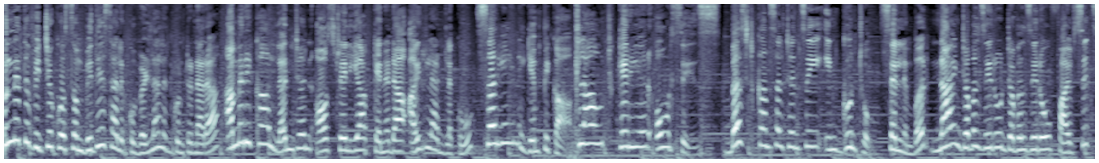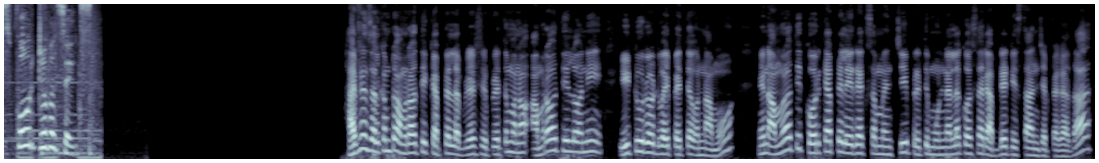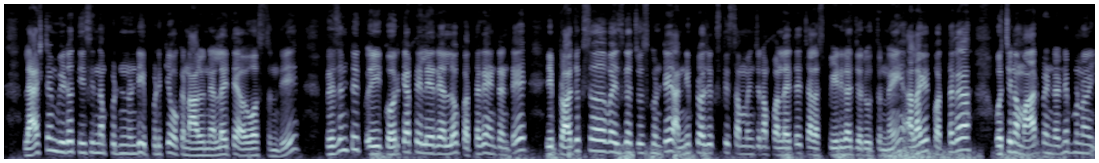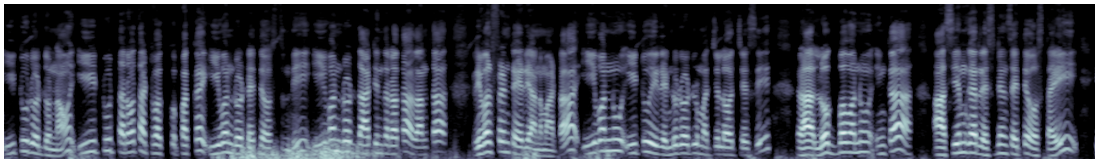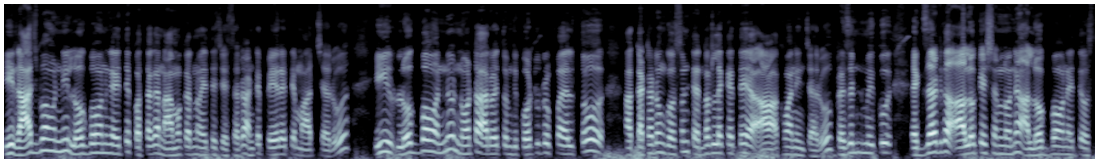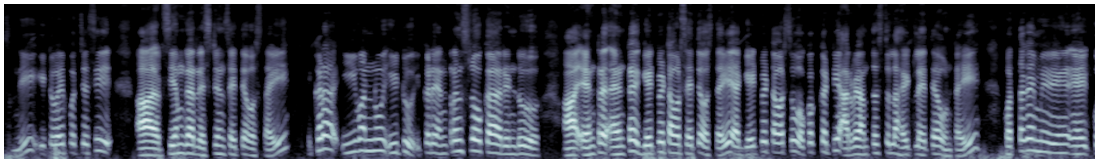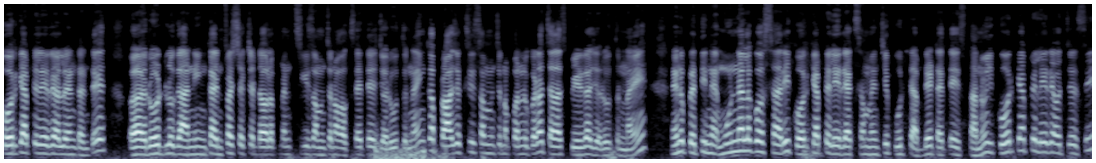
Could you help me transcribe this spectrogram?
ఉన్నత విద్య కోసం విదేశాలకు వెళ్ళాలనుకుంటున్నారా? అమెరికా లండన్ ఆస్ట్రేలియా కెనడా ఐర్లాండ్లకు సరియైన ఎంపిక. Cloud career overseas. Best consultancy in Guntur. Cell number nine double zero double zero five six four double six. Hi friends welcome to Amaravati capital updates. ఇప్పుడైతే మనం అమరావతిలోని ఈ టూ రోడ్ వైపు అయితే ఉన్నాము. నేను అమరావతి కోర్ క్యాపిటల్ ఏరియాకి సంబంధించి ప్రతి మూడు నెలలకు ఒకసారి అప్డేట్ ఇస్తా అని చెప్పా కదా లాస్ట్ టైం వీడియో తీసినప్పటి నుండి ఇప్పటికీ ఒక నాలుగు నెలలు అయితే వస్తుంది. ప్రజెంట్ ఈ కోర్ క్యాపిటల్ ఏరియాలో కొత్తగా ఏంటంటే ఈ ప్రాజెక్ట్స్ వైజ్గా చూసుకుంటే అన్ని ప్రాజెక్ట్స్కి సంబంధించిన పనులు అయితే చాలా స్పీడ్గా జరుగుతున్నాయి. అలాగే కొత్తగా వచ్చిన మార్పు ఏంటంటే మనం ఈ టూ రోడ్డు ఉన్నాం. ఈ టూ తర్వాత అటు పక్క- ఈ వన్ రోడ్ అయితే వస్తుంది. E ఈ వన్ రోడ్ దాటిన తర్వాత అదంతా రివర్ ఫ్రంట్ ఏరియా అనమాట ఈ వన్ ఈ టూ ఈ రెండు రోడ్ల మధ్యలో వచ్చేసి లోక్ భవన్ ఇంకా ఆ సీఎం గారి రెసిడెన్స్ అయితే వస్తాయి. ఈ రాజ్భవన్ని ని లోక్ భవన్గా అయితే కొత్తగా నామకరణం అయితే చేశారు. అంటే పేరైతే మార్చారు. ఈ లోక్ భవన్ను నూట అరవై తొమ్మిది కోట్ల రూపాయలతో ఆ కట్టడం కోసం టెండర్లకు అయితే ఆహ్వానించారు. ప్రజెంట్ మీకు ఎగ్జాక్ట్గా ఆ లొకేషన్లోనే ఆ లోక్ భవన్ అయితే వస్తుంది. ఇటువైపు వచ్చేసి ఆ సీఎం గారి రెసిడెన్స్ అయితే వస్తాయి. ఇక్కడ ఈ వన్ ఈ టూ ఇక్కడ ఎంట్రన్స్లో ఒక రెండు ఎంట్ర అంటే గేట్వే టవర్స్ అయితే వస్తాయి. ఆ గేట్వే టవర్స్ ఒక్కొక్కటి అరవై అంతస్తుల హైట్లు అయితే ఉంటాయి. కొత్తగా మీ కోర్ క్యాపిటల్ ఏరియాలో ఏంటంటే రోడ్లు కానీ ఇంకా ఇన్ఫ్రాస్ట్రక్చర్ డెవలప్మెంట్స్కి సంబంధించిన వర్క్స్ అయితే జరుగుతున్నాయి. ఇంకా ప్రాజెక్ట్స్కి సంబంధించిన పనులు కూడా చాలా స్పీడ్గా జరుగుతున్నాయి. నేను ప్రతి నె మూడు నెలలకు ఒకసారి కోర్ క్యాపిటల్ ఏరియాకి సంబంధించి పూర్తి అప్డేట్ అయితే ఇస్తాను. ఈ కోర్ క్యాపిటల్ ఏరియా వచ్చేసి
